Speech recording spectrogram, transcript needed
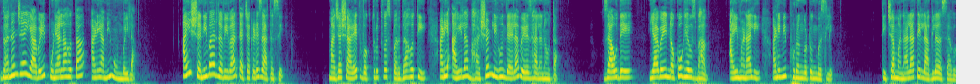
धनंजय यावेळी पुण्याला होता आणि आम्ही मुंबईला. आई शनिवार रविवार त्याच्याकडे जात असे. माझ्या शाळेत वक्तृत्व स्पर्धा होती आणि आईला भाषण लिहून द्यायला वेळ झाला नव्हता. जाऊ दे यावेळी नको घेऊस भाग आई म्हणाली आणि मी फुरंगटून बसले. तिच्या मनाला ते लागलं असावं.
